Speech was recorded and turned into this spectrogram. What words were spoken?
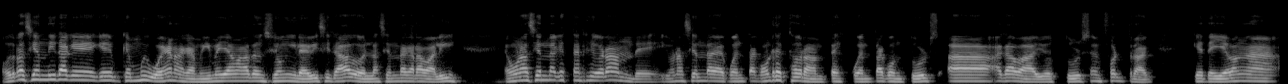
Otra haciendita que, es muy buena, que a mí me llama la atención y la he visitado, es la hacienda Grabalí. Es una hacienda que está en Río Grande y una hacienda que cuenta con restaurantes, cuenta con tours a, caballos, tours en Ford Track, que te llevan a,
